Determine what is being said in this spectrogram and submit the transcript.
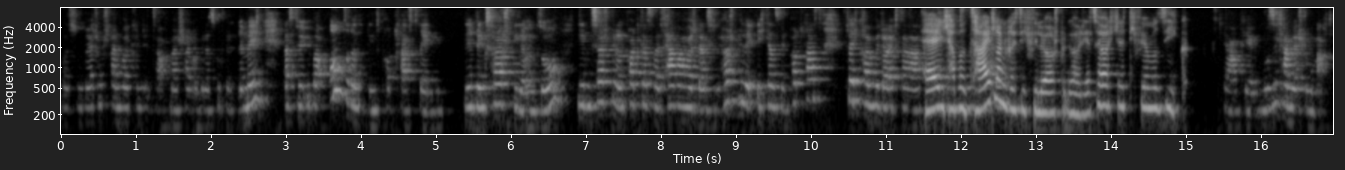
uns eine Bewertung schreiben wollt, könnt ihr jetzt auch mal schreiben, ob ihr das gut findet. Nämlich, dass wir über unseren Lieblingspodcast reden. Lieblingshörspiele und so. Lieblingshörspiele und Podcast, weil Tara hört ganz viele Hörspiele, ich ganz viele Podcasts. Vielleicht kommen wir da euch da. Hey, ich habe eine Zeit lang richtig viele Hörspiele gehört. Jetzt höre ich richtig viel Musik. Ja, okay. Musik haben wir schon gemacht.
